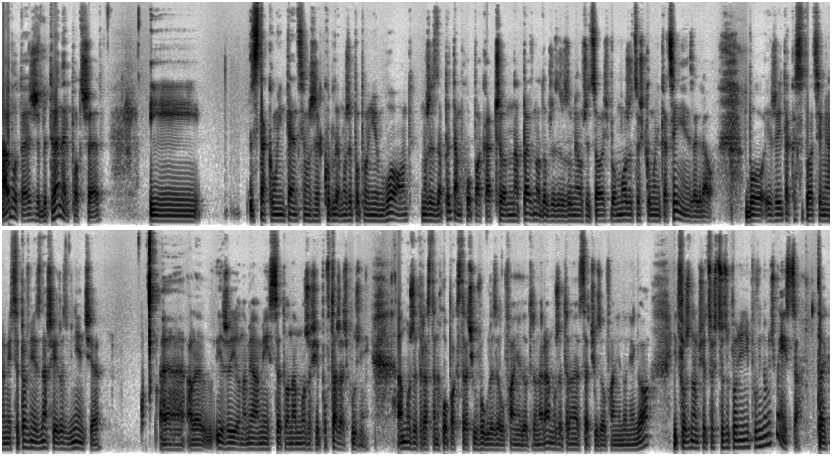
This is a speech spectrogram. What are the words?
Albo też, żeby trener podszedł i z taką intencją, że kurde, może popełniłem błąd, może zapytam chłopaka, czy on na pewno dobrze zrozumiał, czy coś, bo może coś komunikacyjnie nie zagrało. Bo jeżeli taka sytuacja miała miejsce, pewnie jest nasze jej rozwinięcie, E, ale jeżeli ona miała miejsce, to ona może się powtarzać później. A może teraz ten chłopak stracił w ogóle zaufanie do trenera, może trener stracił zaufanie do niego i tworzy nam się coś, co zupełnie nie powinno mieć miejsca. Tak.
